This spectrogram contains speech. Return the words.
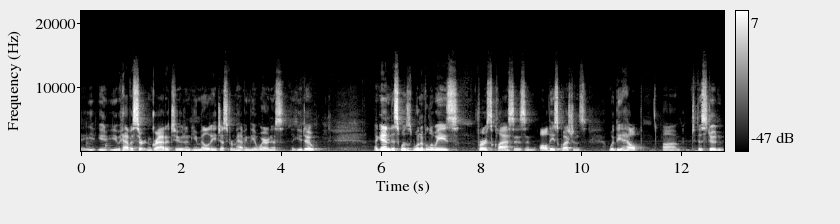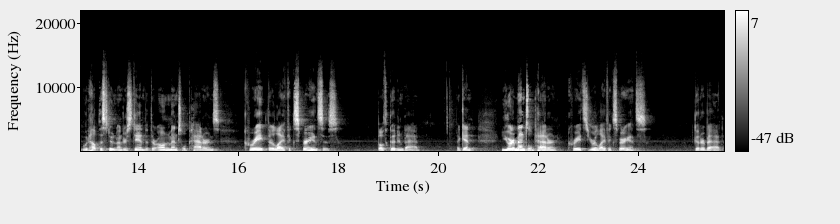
You, you have a certain gratitude and humility just from having the awareness that you do. Again, this was one of Louise's first classes, and all these questions would be a help um, to the student, would help the student understand that their own mental patterns create their life experiences both good and bad. Again, your mental pattern creates your life experience, good or bad.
